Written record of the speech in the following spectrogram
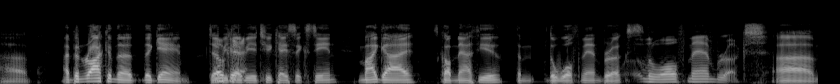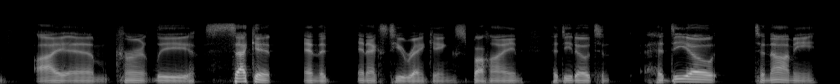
uh, I've been rocking the the game. Okay. WWE 2K16. My guy, it's called Matthew, the the Wolfman Brooks. the Wolfman Brooks. Um, I am currently second in the NXT rankings behind Hideo Tan- Hideo Tanami,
